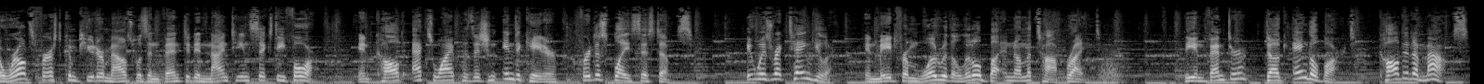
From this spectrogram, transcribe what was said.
The world's first computer mouse was invented in 1964 and called XY Position Indicator for display systems. It was rectangular and made from wood with a little button on the top right. The inventor, Doug Engelbart, called it a mouse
